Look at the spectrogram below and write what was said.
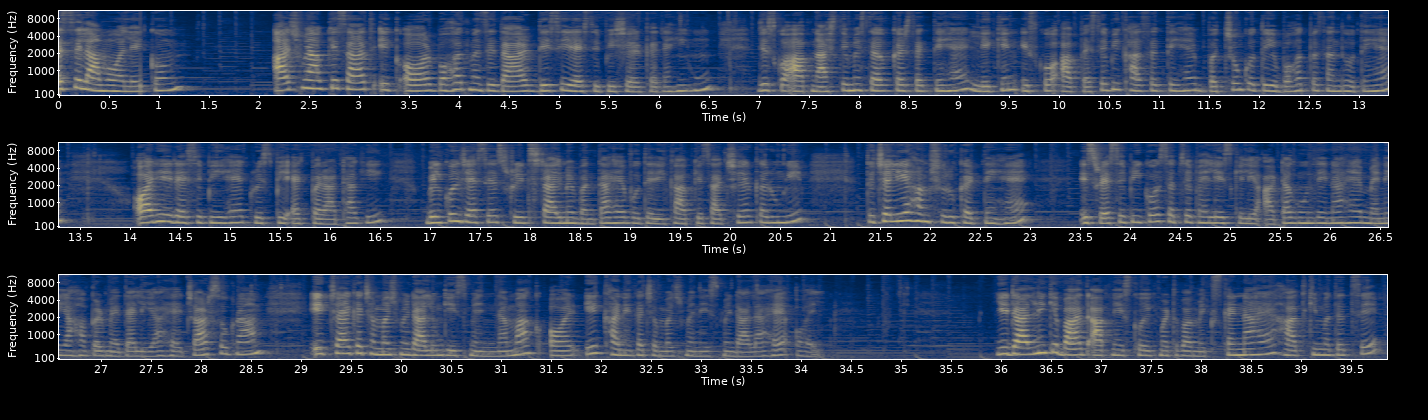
असलकुम आज मैं आपके साथ एक और बहुत मज़ेदार देसी रेसिपी शेयर कर रही हूँ, जिसको आप नाश्ते में सर्व कर सकते हैं, लेकिन इसको आप वैसे भी खा सकते हैं। बच्चों को तो ये बहुत पसंद होते हैं। और ये रेसिपी है क्रिस्पी एग पराठा की। बिल्कुल जैसे स्ट्रीट स्टाइल में बनता है, वो तरीका आपके साथ शेयर करूँगी। तो चलिए हम शुरू करते हैं। इस रेसिपी को सबसे पहले इसके लिए आटा गूंद लेना है। मैंने यहाँ पर मैदा लिया है 400 ग्राम। एक चाय का चम्मच में डालूँगी इसमें नमक और एक खाने का चम्मच मैंने इसमें डाला है ऑयल ये डालने के बाद आपने इसको एक मरतबा मिक्स करना है हाथ की मदद से।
